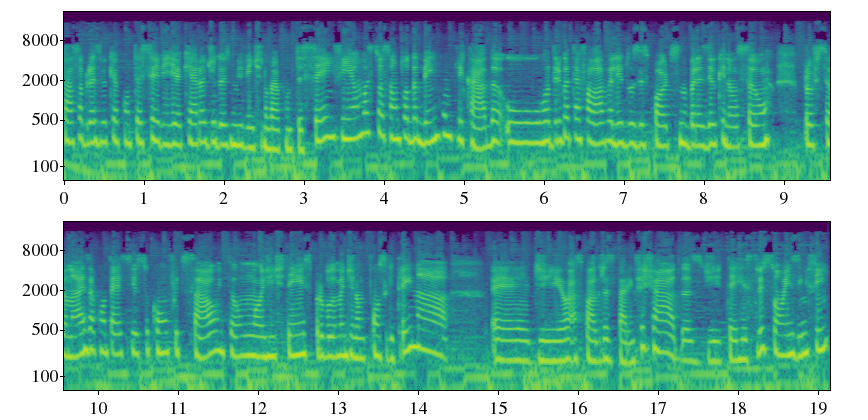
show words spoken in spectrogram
Taça Brasil que aconteceria, que era de 2020, não vai acontecer. Enfim, é uma situação toda bem complicada. O Rodrigo até falava ali dos esportes no Brasil que não são profissionais. Acontece isso com o futsal, então a gente tem esse problema de não conseguir treinar. É, de as quadras estarem fechadas, de ter restrições, enfim.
